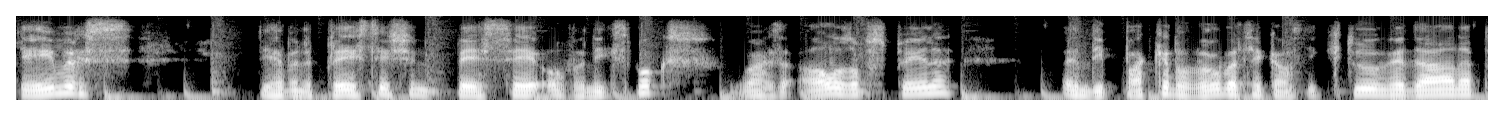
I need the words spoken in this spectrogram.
gamers die hebben een PlayStation, PC of een Xbox, waar ze alles op spelen. En die pakken bijvoorbeeld, zoals ik toen gedaan heb,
